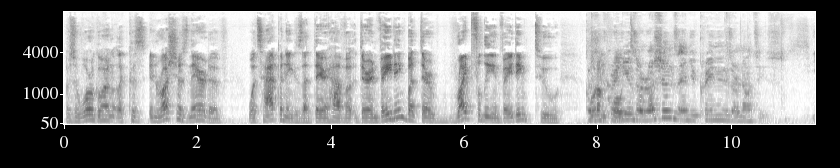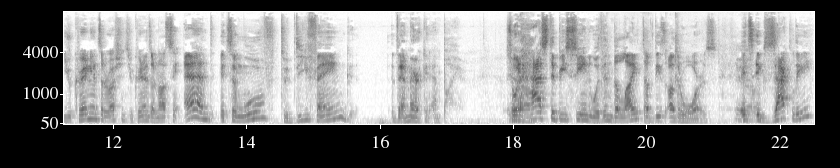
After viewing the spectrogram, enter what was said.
"There's a war going." Like, because in Russia's narrative, what's happening is that they have a, they're invading, but they're rightfully invading to quote unquote Ukrainians are Russians and Ukrainians are Nazis. Ukrainians are Russians, Ukrainians are Nazi, and it's a move to defang the American Empire. So it has to be seen within the light of these other wars. It's exactly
